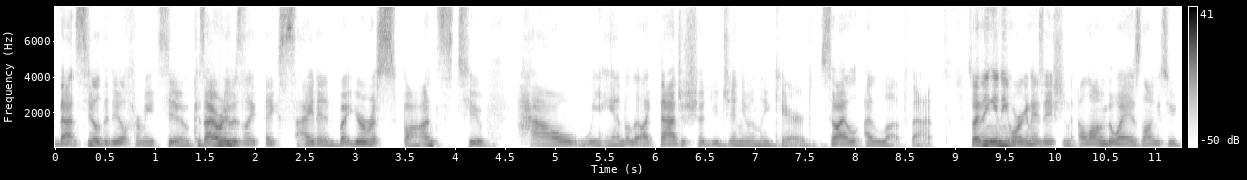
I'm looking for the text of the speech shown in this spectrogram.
that sealed the deal for me too. Cause I already was like excited, but your response to how we handled it, like that just showed you genuinely cared. So I, I loved that. So I think any organization along the way, as long as you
